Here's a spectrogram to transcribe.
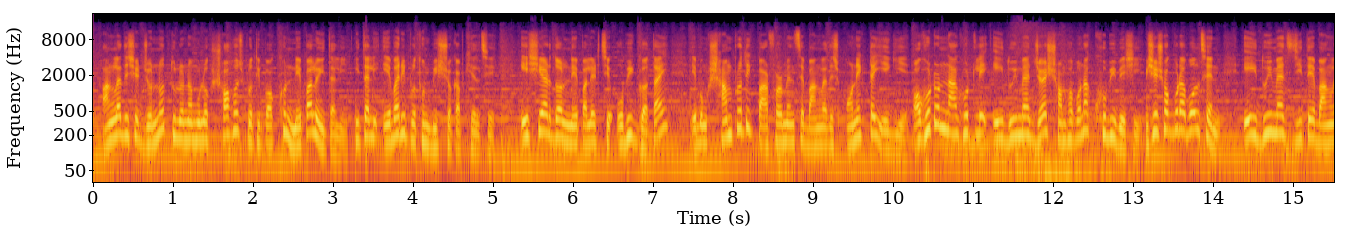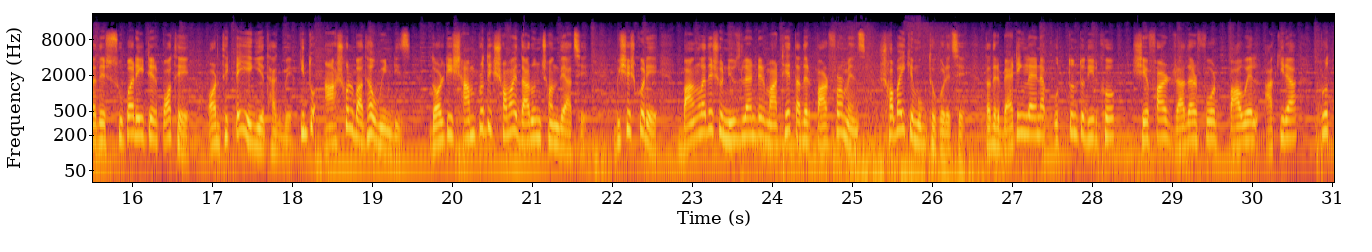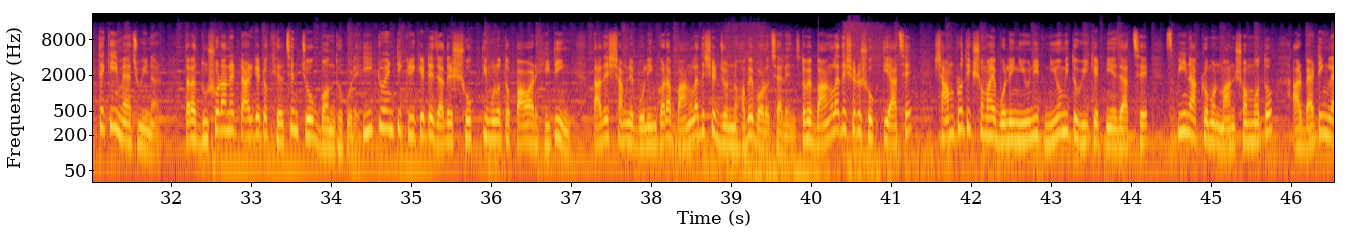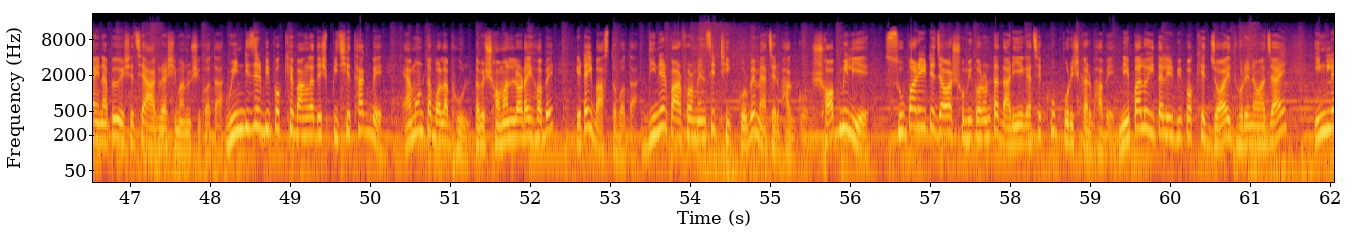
বাংলাদেশের জন্য তুলনামূলক সহজ প্রতিপক্ষ নেপাল ও ইতালি। ইতালি এবারই প্রথম বিশ্বকাপ খেলছে। এশিয়ার দল নেপালের চেয়ে অভিজ্ঞতায় এবং সাম্প্রতিক পারফরমেন্সে বাংলাদেশ অনেকটাই এগিয়ে। অঘটন না ঘটলে এই দুই ম্যাচ জয়ের সম্ভাবনা খুবই বেশি। বিশেষজ্ঞরা বলছেন, এই দুই ম্যাচ জিতে বাংলাদেশ সুপার এইটের পথে অর্ধেকটাই এগিয়ে থাকবে। কিন্তু আসল বাধা উইন্ডিজ। দলটি সাম্প্রতিক সময় দারুণ ছন্দে আছে। বিশেষ করে বাংলাদেশ ও নিউজিল্যান্ডের মাঠে তাদের পারফরমেন্স সবাইকে মুগ্ধ করেছে। তাদের ব্যাটিং লাইন অত্যন্ত দীর্ঘ। শেফার্ড, রাদারফোর্ড, পাওয়েল আকিরা প্রত্যেকেই ম্যাচ উইনার তারা দুশো রানের টার্গেটও খেলছেন চোখ বন্ধ করে। টি টোয়েন্টি ক্রিকেটে যাদের শক্তি মূলত পাওয়ার হিটিং তাদের সামনে বোলিং করা বাংলাদেশের জন্য হবে বড় চ্যালেঞ্জ তবে বাংলাদেশেরও শক্তি আছে। সাম্প্রতিক সময়ে বোলিং ইউনিট নিয়মিত উইকেট নিয়ে যাচ্ছে স্পিন আক্রমণ মানসম্মত, আর ব্যাটিং লাইন আপেও এসেছে আগ্রাসী মানসিকতা। উইন্ডিজের বিপক্ষে বাংলাদেশ পিছিয়ে থাকবে, এমনটা বলা ভুল। তবে সমান লড়াই হবে, এটাই বাস্তবতা। দিনের পারফরমেন্সই ঠিক করবে ম্যাচের ভাগ্য। সব মিলিয়ে সুপার এইটে যাওয়ার সমীকরণটা দাঁড়িয়ে গেছে খুব পরিষ্কারভাবে। নেপাল ও ইতালির বিপক্ষে জয় ধরে নেওয়া যায়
